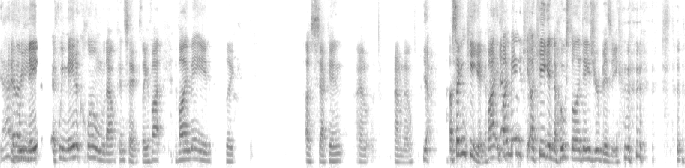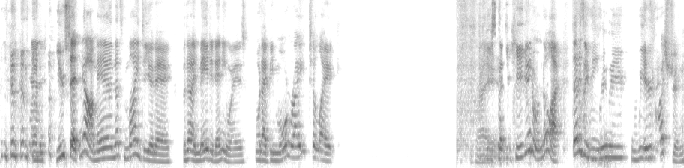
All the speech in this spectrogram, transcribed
yeah, if and I we mean- made if we made a clone without consent, like if I if I made like a second, I don't I don't know, Yeah. a second Keegan. If I if I made a, Ke- a Keegan to host on the days you're busy, and you said, "No, man, that's my DNA," but then I made it anyways, would I be more right to like? be Right. second Keegan or not? That is a I mean, really weird it's- question.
